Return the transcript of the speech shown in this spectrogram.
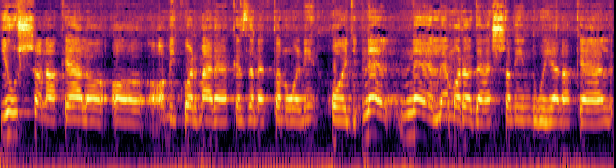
jussanak el, a, a, amikor már elkezdenek tanulni, hogy ne, ne lemaradással induljanak el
